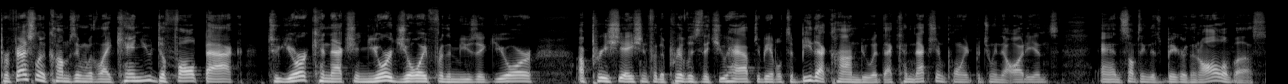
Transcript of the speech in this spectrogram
professional comes in with like, can you default back to your connection, your joy for the music, your appreciation for the privilege that you have to be able to be that conduit, that connection point between the audience and something that's bigger than all of us.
